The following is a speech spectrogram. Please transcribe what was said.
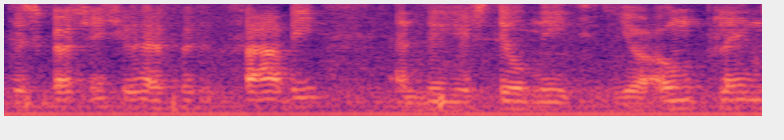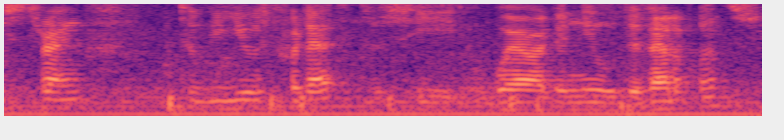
discussions you have with Fabi? And do you still need your own playing strength to be used for that to see where are the new developments?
